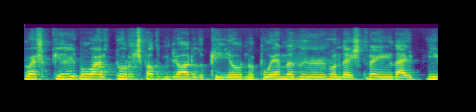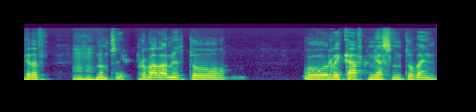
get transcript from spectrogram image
Eu acho que o Arthur responde melhor do que eu no poema de onde é extraído da epígrafe. Uhum. Não sei, provavelmente o, o Ricardo conhece muito bem.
